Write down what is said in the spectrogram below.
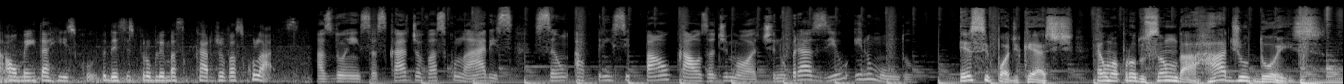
aumenta o risco desses problemas cardiovasculares. As doenças cardiovasculares são a principal causa de morte no Brasil e no mundo. Esse podcast é uma produção da Rádio 2.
